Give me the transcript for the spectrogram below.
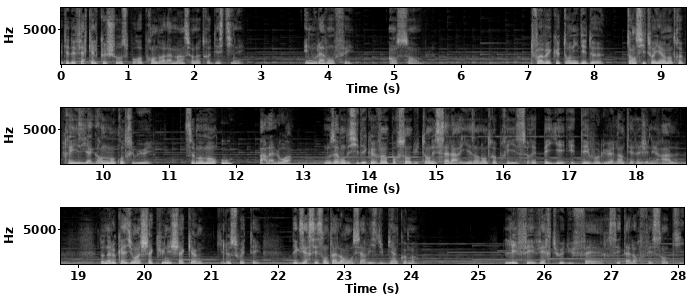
était de faire quelque chose pour reprendre la main sur notre destinée. Et nous l'avons fait ensemble. Il faut avouer que ton idée de temps citoyen en entreprise y a grandement contribué. Ce moment où, par la loi, nous avons décidé que 20% du temps des salariés en entreprise serait payé et dévolu à l'intérêt général, donna l'occasion à chacune et chacun, qui le souhaitait, d'exercer son talent au service du bien commun. L'effet vertueux du faire s'est alors fait sentir.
